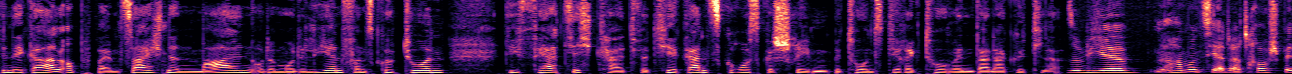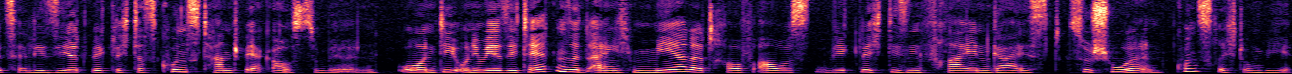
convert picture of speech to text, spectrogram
Denn egal ob beim Zeichnen, Malen oder Modellieren von Skulpturen, die Fertigkeit wird hier ganz groß geschrieben, betont Direktorin Dana Güttler. Also wir haben uns ja darauf spezialisiert, wirklich das Kunsthandwerk auszubilden. Und die Universitäten sind eigentlich mehr darauf aus, wirklich diesen freien Geist zu schulen. Kunstrichtungen wie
